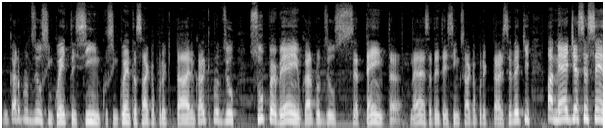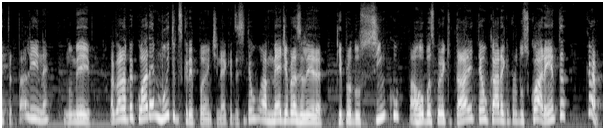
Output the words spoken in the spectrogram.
um cara produziu 55, 50 sacas por hectare, um cara que produziu super bem, o cara produziu 70, né? 75 sacas por hectare. Você vê que a média é 60, tá ali, né? No meio. Agora, a pecuária é muito discrepante, né? Quer dizer, você tem a média brasileira que produz 5 arrobas por hectare, tem um cara que produz 40. Cara,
